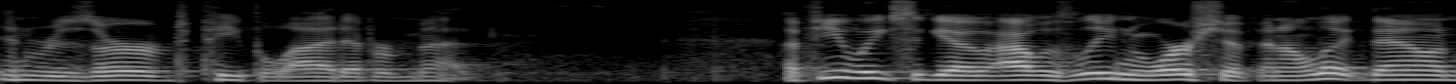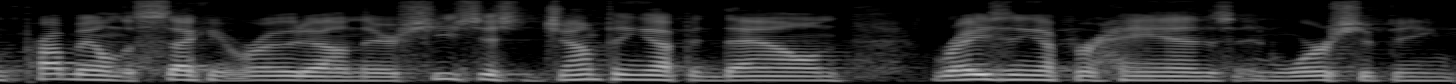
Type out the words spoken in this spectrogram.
and reserved people I had ever met. A few weeks ago, I was leading worship and I looked down, probably on the second row down there. She's just jumping up and down, raising up her hands and worshiping.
